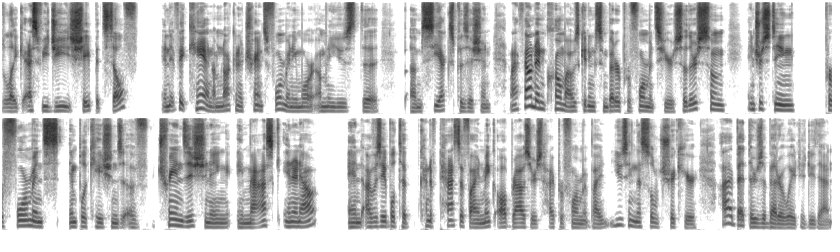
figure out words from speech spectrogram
like SVG shape itself. And if it can, I'm not going to transform anymore. I'm going to use the um, CX position. And I found in Chrome I was getting some better performance here. So there's some interesting performance implications of transitioning a mask in and out. And I was able to kind of pacify and make all browsers high performant by using this little trick here. I bet there's a better way to do that.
